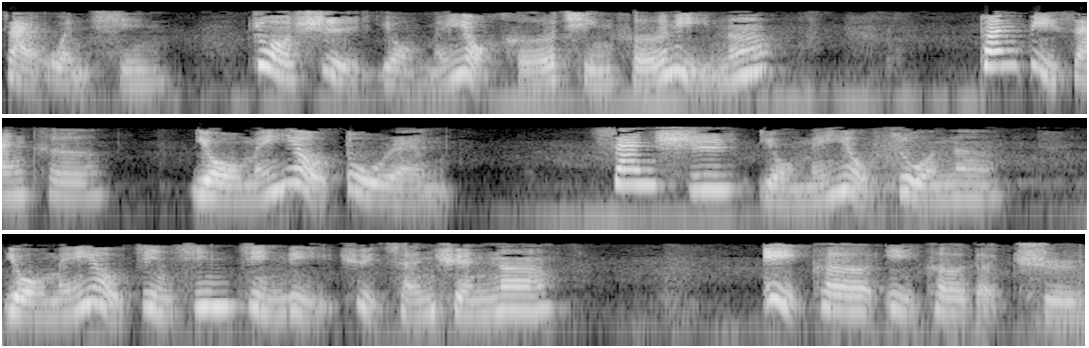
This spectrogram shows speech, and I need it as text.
再问心，做事有没有合情合理呢？端第三颗，有没有渡人？三思有没有做呢？有没有尽心尽力去成全呢？一颗一颗的吃，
